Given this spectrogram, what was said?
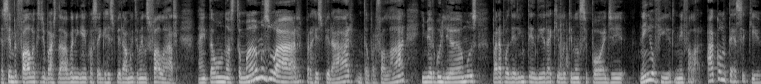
Eu sempre falo que debaixo da água ninguém consegue respirar, muito menos falar. Né? Então, nós tomamos o ar para respirar, então para falar, e mergulhamos para poder entender aquilo que não se pode nem ouvir, nem falar. Acontece que,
